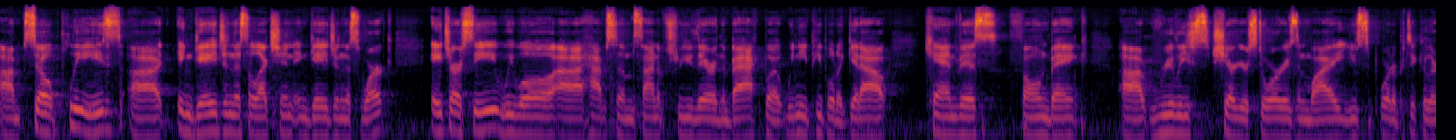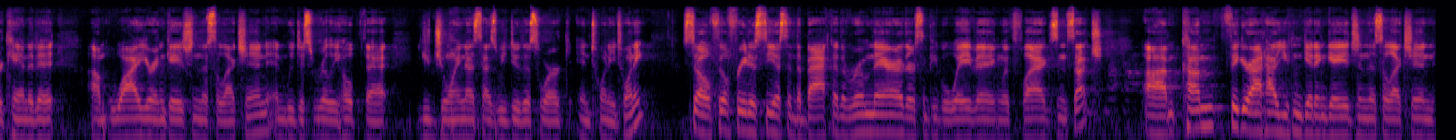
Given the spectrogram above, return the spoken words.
Um, so please uh, engage in this election, engage in this work. HRC, we will uh, have some signups for you there in the back, but we need people to get out, Canvass, Phone Bank. Uh, really share your stories and why you support a particular candidate, um, why you're engaged in this election, and we just really hope that you join us as we do this work in 2020. So feel free to see us in the back of the room there. There's some people waving with flags and such. Um, come figure out how you can get engaged in this election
